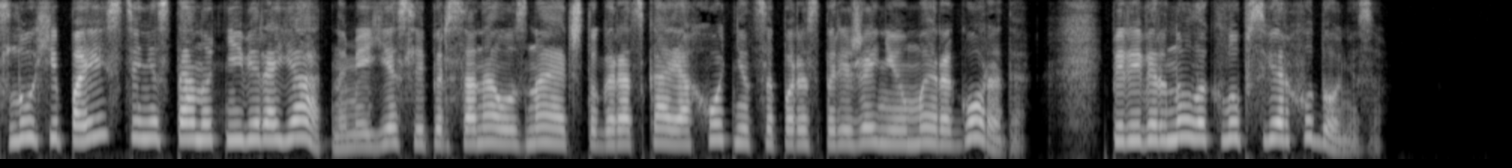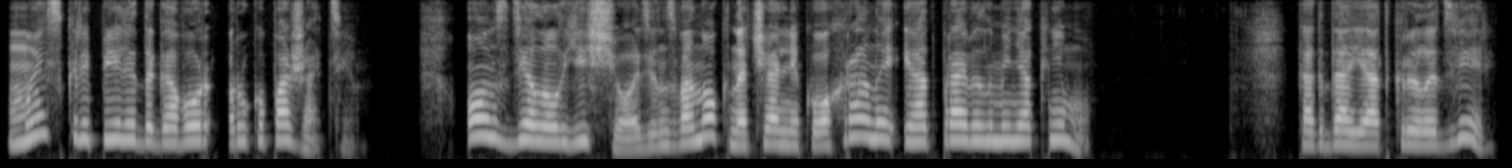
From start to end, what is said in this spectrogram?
Слухи поистине станут невероятными, если персонал узнает, что городская охотница по распоряжению мэра города перевернула клуб сверху донизу. Мы скрепили договор рукопожатием. Он сделал еще один звонок начальнику охраны и отправил меня к нему. Когда я открыла дверь,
